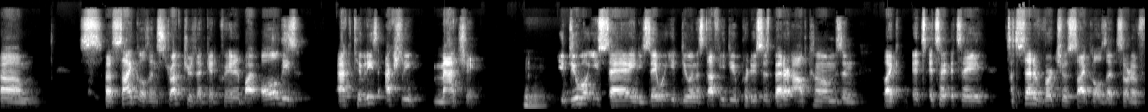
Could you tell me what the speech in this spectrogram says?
um, uh, cycles and structures that get created by all these activities actually matching. Mm-hmm. You do what you say, and you say what you do, and the stuff you do produces better outcomes. And like it's it's a it's a it's a set of virtuous cycles that sort of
